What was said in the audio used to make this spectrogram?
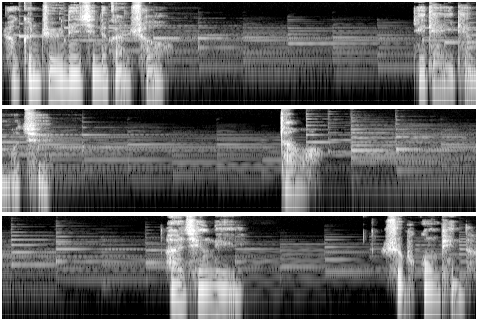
让根植于内心的感受一点一点抹去、淡忘。爱情里是不公平的，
